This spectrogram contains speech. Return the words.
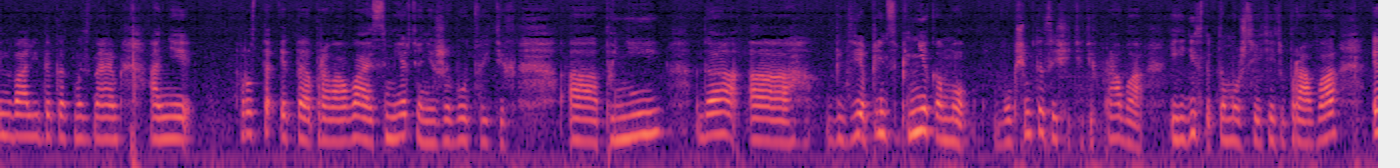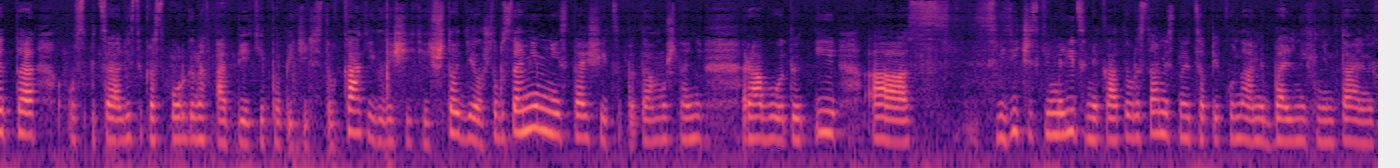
инвалиды, как мы знаем, они просто это правовая смерть, они живут в этих а, пни, да, а, где, в принципе, некому в общем-то, защитить их права. И единственный, кто может защитить эти права, это специалисты как раз органов опеки и попечительства. Как их защитить, что делать, чтобы самим не истощиться, потому что они работают и а, с, физическими лицами, которые сами становятся опекунами больных ментальных,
